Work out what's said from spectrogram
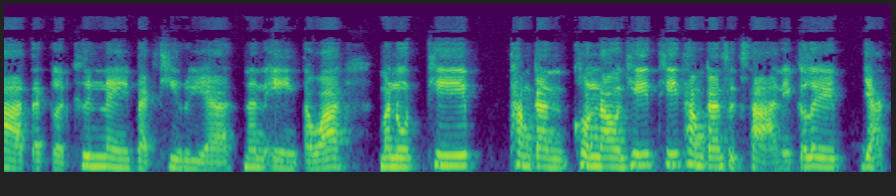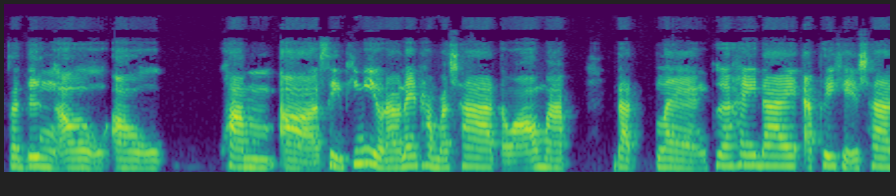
าติ แต่เกิดขึ้นในแบคทีเรียนั่นเอง แต่ว่ามนุษย์ที่ ทำการคนเราที่ที่ทำการศึกษาเนี่ยก็เลยอยากจะดึงเอาเอาความอ่าสิ่งที่มีอยู่แล้วในธรรมชาติ แต่ว่าเอามาดัดแปลงเพื่อให้ได้แอปพลิเคชัน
